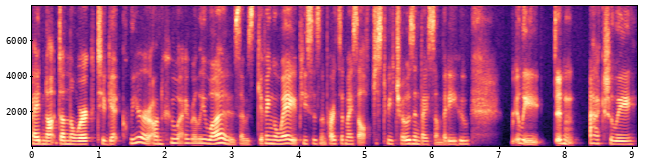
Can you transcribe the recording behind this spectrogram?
I had not done the work to get clear on who I really was. I was giving away pieces and parts of myself just to be chosen by somebody who really didn't actually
